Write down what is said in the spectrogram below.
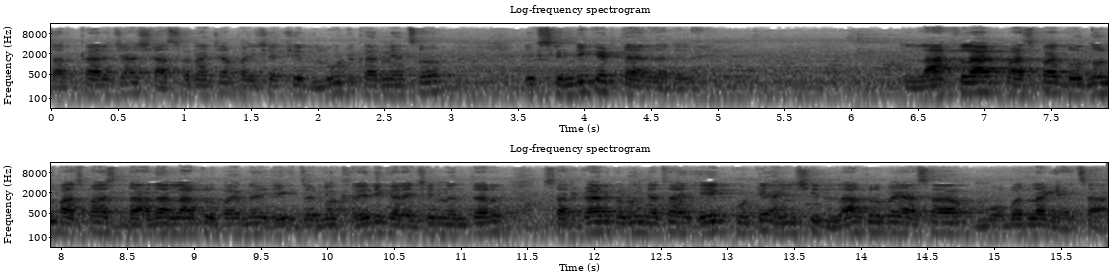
सरकारच्या शासनाच्या पैशाची लूट करण्याचं एक सिंडिकेट तयार झालेलं आहे. लाख लाख पाच पाच दोन दोन पाच पाच दहा दहा लाख रुपयानं एक जमीन खरेदी करायची नंतर सरकारकडून त्याचा एक कोटी ऐंशी लाख रुपये असा मोबदला घ्यायचा.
